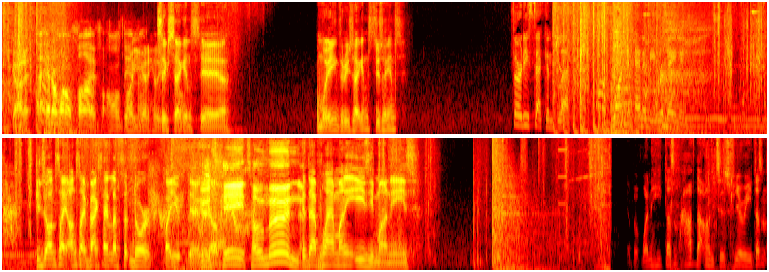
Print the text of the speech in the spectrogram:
You got it? I hit our 105. Oh, damn. Oh, you it. gotta heal Six yourself. seconds. Yeah, yeah, yeah. I'm waiting. Three seconds. Two seconds. 30 seconds left. One enemy remaining. She's on site. On site. Backside left s- door by you. There we Good go. shit, Omen. Get that plant money. Easy monies. But when he doesn't have that Hunter's Fury, he doesn't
